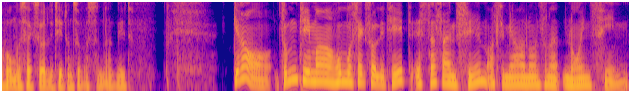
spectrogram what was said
äh, Homosexualität und sowas dann angeht. Genau, zum Thema Homosexualität ist das ein Film aus dem Jahre 1919.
